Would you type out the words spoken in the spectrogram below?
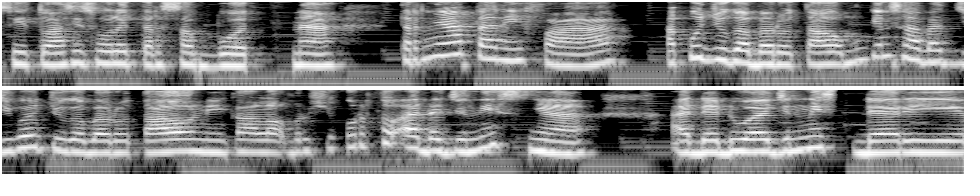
situasi sulit tersebut. Nah, ternyata nih Fa, aku juga baru tahu, mungkin sahabat jiwa juga baru tahu nih kalau bersyukur tuh ada jenisnya. Ada dua jenis dari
